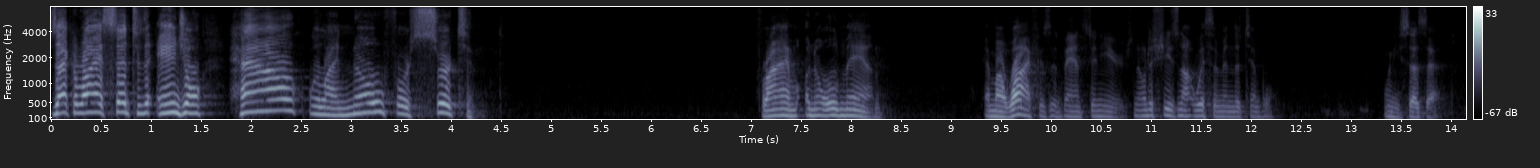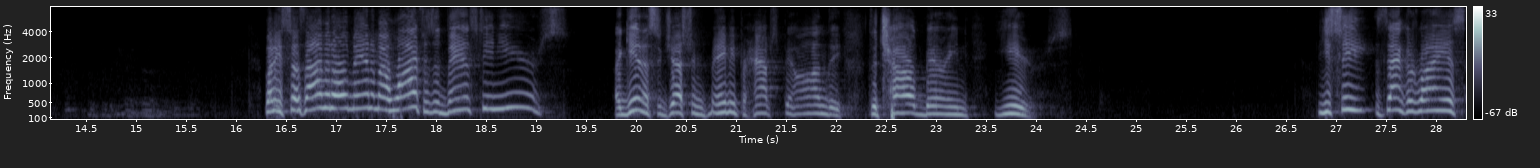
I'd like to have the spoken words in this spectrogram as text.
Zacharias said to the angel, how will I know for certain? For I am an old man, and my wife is advanced in years. Notice she's not with him in the temple when he says that. But he says, I'm an old man, and my wife is advanced in years. Again, a suggestion, maybe perhaps beyond the, the childbearing years. You see, Zacharias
